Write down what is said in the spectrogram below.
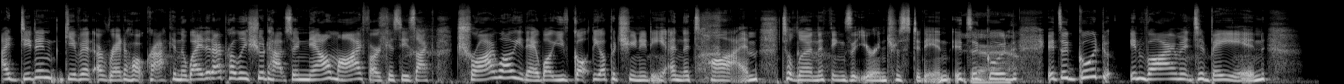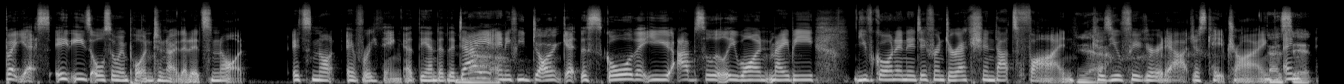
I didn't give it a red hot crack in the way that I probably should have. So now my focus is like try while you're there, while you've got the opportunity and the time to learn the things that you're interested in. It's a good it's a good environment to be in. But yes, it is also important to know that it's not it's not everything at the end of the day. And if you don't get the score that you absolutely want, maybe you've gone in a different direction, that's fine Yeah. because you'll figure it out. Just keep trying. That's and it.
